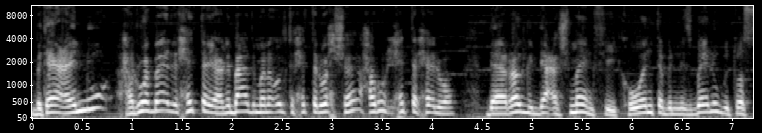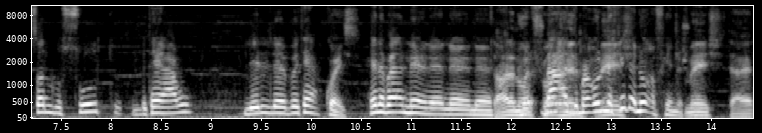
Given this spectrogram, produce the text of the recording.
بتاع انه هنروح بقى للحتة يعني بعد ما أنا قلت الحتة الوحشة هروح للحتة الحلوة. ده الراجل ده عشمان فيك هو انت بالنسبة له بتوصل له الصوت بتاعه للبتاع. كويس. هنا بقى ن ن ن ن تعالى نقف شوية بعد. ما قلنا. كده نقف هنا شوية. ماشي تعال.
